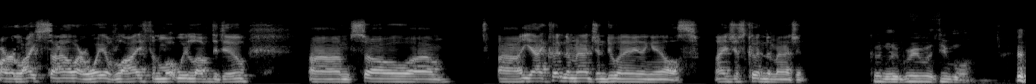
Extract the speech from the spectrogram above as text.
our lifestyle, our way of life, and what we love to do. Um, so, um, uh, yeah, I couldn't imagine doing anything else. I just couldn't imagine. Couldn't agree with you more.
